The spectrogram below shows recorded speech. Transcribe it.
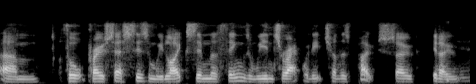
um, thought processes and we like similar things and we interact with each other's posts so you know yeah.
